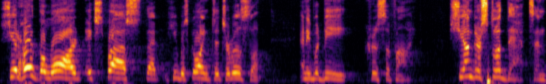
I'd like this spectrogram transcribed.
She had heard the Lord express that he was going to Jerusalem and he would be crucified. She understood that. And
